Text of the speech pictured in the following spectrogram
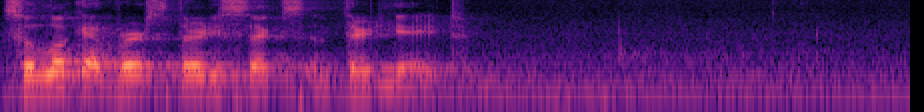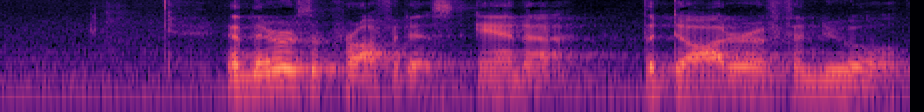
So look at verse 36 and 38. And there was a prophetess, Anna, the daughter of Phanuel,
